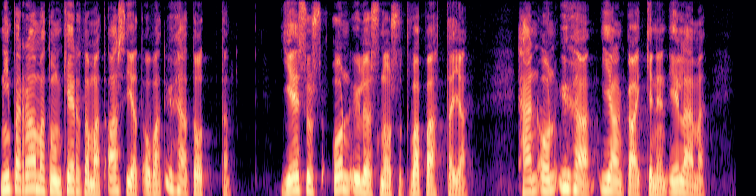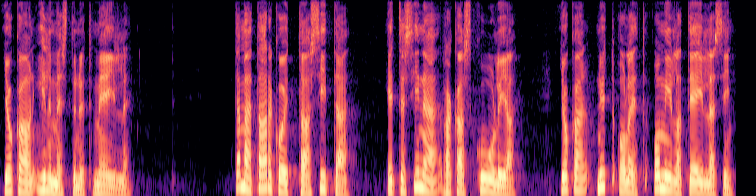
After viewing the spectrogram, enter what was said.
Niinpä raamatun kertomat asiat ovat yhä totta. Jeesus on ylösnoussut vapahtaja. Hän on yhä iankaikkinen elämä, joka on ilmestynyt meille – Tämä tarkoittaa sitä, että sinä, rakas kuulija, joka nyt olet omilla teilläsi,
